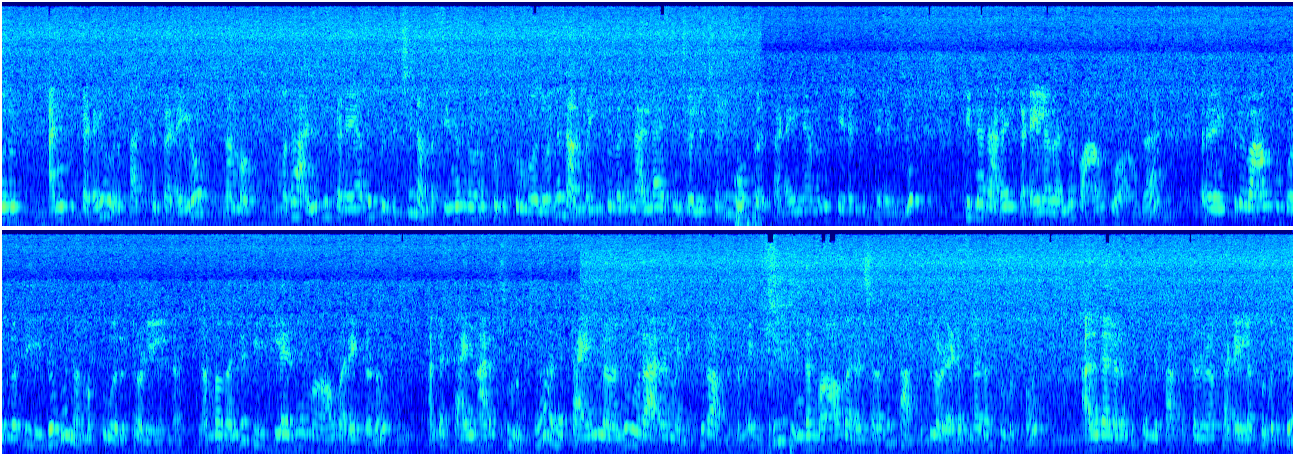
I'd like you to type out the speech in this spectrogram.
ஒரு அஞ்சு கடையோ ஒரு பத்து கடையோ நம்ம முதல் அஞ்சு கடையாவது பிடிச்சு நம்ம தினந்தோறும் கொடுக்கும்போது வந்து நம்ம இது வந்து நல்லா இருக்குன்னு சொல்லி சொல்லி ஒவ்வொரு கடையில வந்து தெரிஞ்சு தெரிஞ்சு பின்ன நிறைய கடையில வந்து வாங்குவாங்க. இப்படி வாங்கும்போது வந்து இதுவும் நமக்கு ஒரு தொழில் தான். நம்ம வந்து வீட்டில இருந்து மாவு அரைக்கணும். அந்த டைம் அரைச்சி முடிச்சோம். அந்த டைம்ல வந்து ஒரு அரை மணிக்கு அப்புறமா எப்படி இந்த மாவு அரைச்ச வந்து பக்கத்துல உள்ள இடத்துல தான் கொடுப்போம். அதனால வந்து கொஞ்சம் பக்கத்துல உள்ள கடையில கொடுத்து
